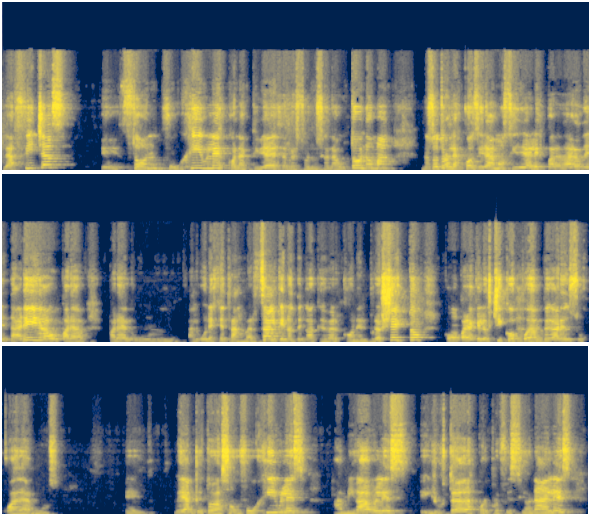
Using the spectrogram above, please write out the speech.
Las fichas eh, son fungibles con actividades de resolución autónoma, nosotros las consideramos ideales para dar de tarea o para, para algún, algún eje transversal que no tenga que ver con el proyecto, como para que los chicos puedan pegar en sus cuadernos. Eh, vean que todas son fungibles, amigables, ilustradas por profesionales,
